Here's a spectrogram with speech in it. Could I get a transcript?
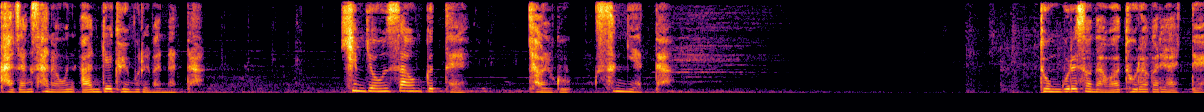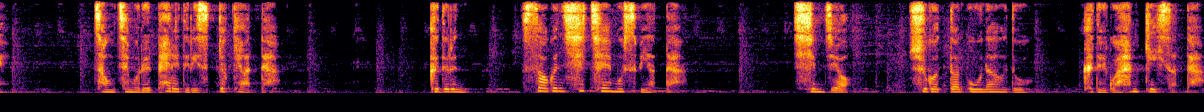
가장 사나운 안개 괴물을 만났다. 힘겨운 싸움 끝에 결국 승리했다. 동굴에서 나와 돌아가려 할 때 정체모를 패레들이 습격해왔다. 그들은 썩은 시체의 모습이었다. 심지어 죽었던 오나우도 그들과 함께 있었다.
